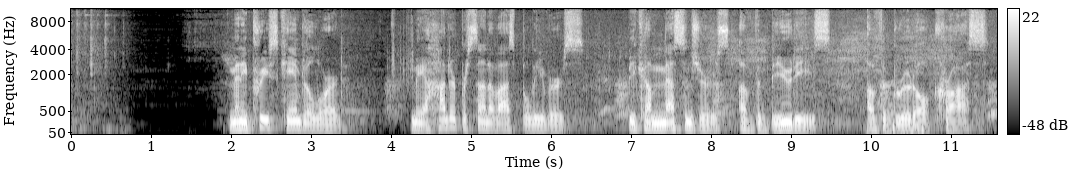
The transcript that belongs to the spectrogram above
Many priests came to the Lord. May 100% of us believers become messengers of the beauties of the brutal cross.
